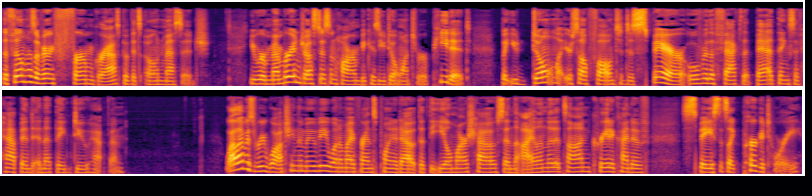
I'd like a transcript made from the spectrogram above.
The film has a very firm grasp of its own message. You remember injustice and harm because you don't want to repeat it, but you don't let yourself fall into despair over the fact that bad things have happened and that they do happen. While I was rewatching the movie, one of my friends pointed out that the Eel Marsh house and the island that it's on create a kind of space that's like purgatory.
